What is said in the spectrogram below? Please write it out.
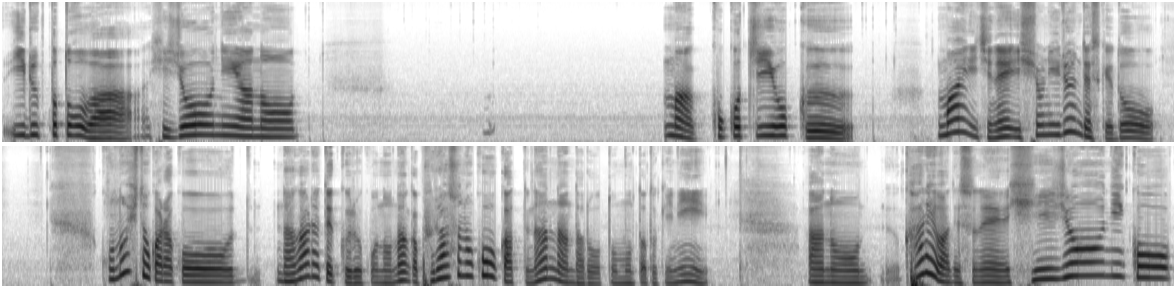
いることは非常にあの、まあ、心地よく、毎日ね、一緒にいるんですけど、この人からこう、流れてくるこのなんかプラスの効果って何なんだろうと思った時に、あの、彼はですね、非常にこう、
